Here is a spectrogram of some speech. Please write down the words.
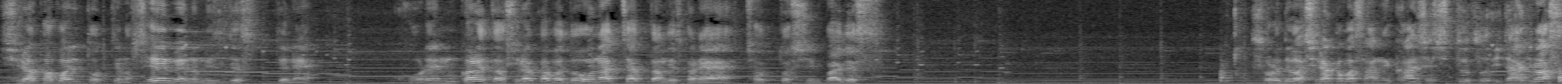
白樺にとっての生命の水ですってね。これ抜かれた白樺どうなっちゃったんですかね。ちょっと心配です。それでは白樺さんに感謝しつついただきます。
